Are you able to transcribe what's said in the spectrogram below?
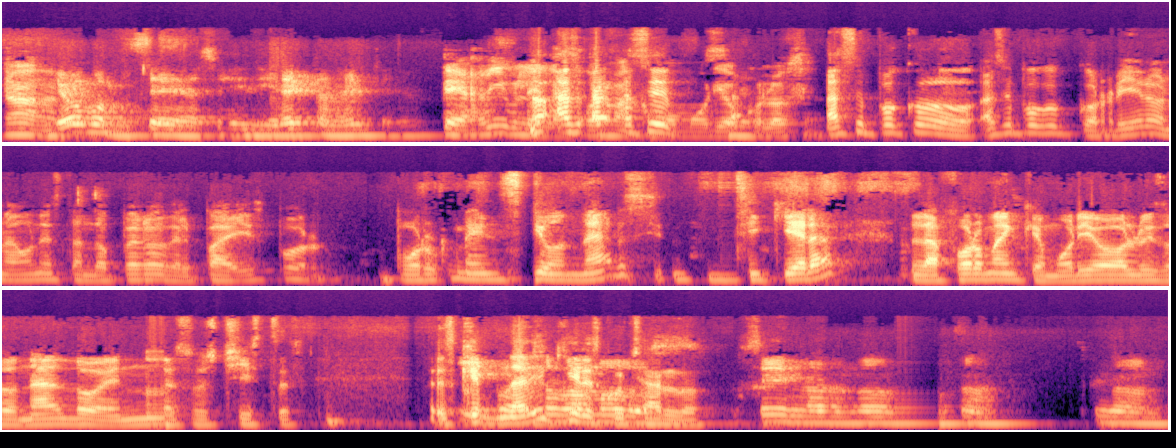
No, no, Yo vomité así directamente. terrible No, la hace- forma hace- como murió sí. Colosio. Hace poco, hace poco corrieron a un estandopero del país por, por mencionar si- siquiera la forma en que murió Luis Donaldo en uno de sus chistes. Es que nadie quiere vamos- escucharlo. Sí, no, no, no. no.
